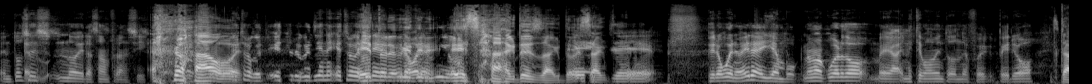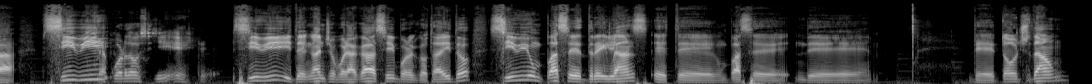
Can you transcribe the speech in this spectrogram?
Entonces no era San Francisco. Ah, Esto, bueno. esto es lo que, esto es lo que tiene, esto es lo que Esto tiene lo que. Exacto, exacto, exacto. Este, pero bueno, era Ian Book. No me acuerdo eh, en este momento dónde fue, pero Está. Sí me vi, acuerdo sí, este, sí vi, y te engancho por acá, sí, por el costadito. Sí vi un pase de Trey Lance, este, un pase de, de touchdown.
